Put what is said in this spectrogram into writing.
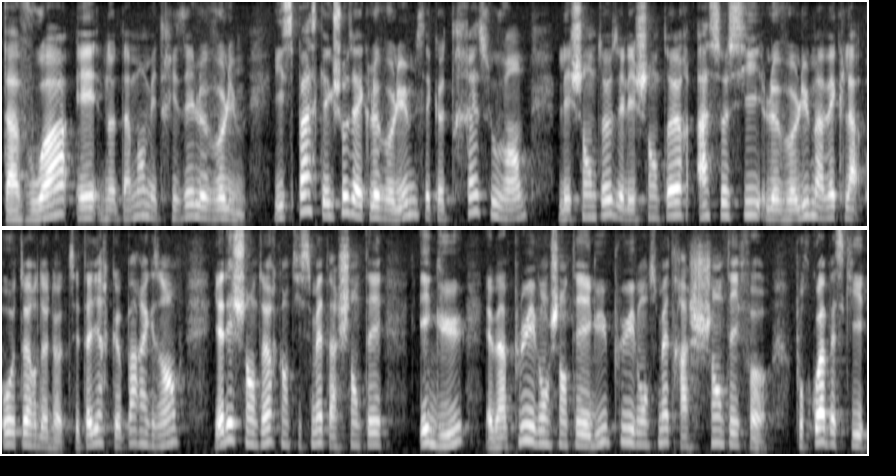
ta voix et notamment maîtriser le volume. Il se passe quelque chose avec le volume, c'est que très souvent, les chanteuses et les chanteurs associent le volume avec la hauteur de note. C'est-à-dire que par exemple, il y a des chanteurs quand ils se mettent à chanter aigu, eh bien, plus ils vont chanter aigu, plus ils vont se mettre à chanter fort. Pourquoi? Parce qu'ils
